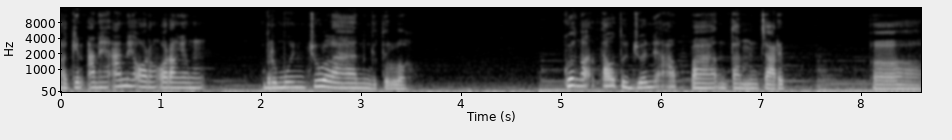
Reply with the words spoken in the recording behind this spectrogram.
Makin aneh-aneh orang-orang yang bermunculan gitu loh. Gue nggak tahu tujuannya apa entah mencari uh,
